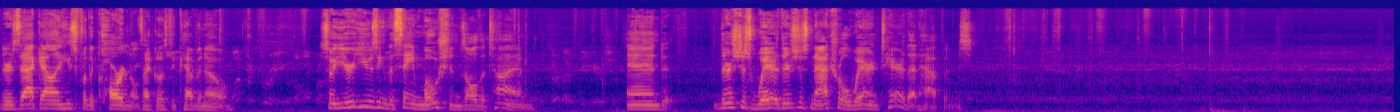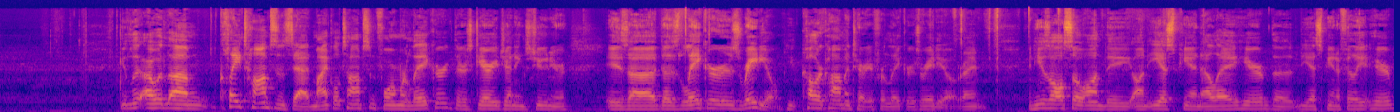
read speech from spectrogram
There's Zach Allen. He's for the Cardinals. That goes to Kevin O. So you're using the same motions all the time, and there's just wear. There's just natural wear and tear that happens. You I would um, Klay Thompson's dad, Mychal Thompson, former Laker. There's Gary Jennings Jr. is uh, does Lakers radio, he, color commentary for Lakers radio, right? And he's also on the on ESPN LA here, the ESPN affiliate here.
